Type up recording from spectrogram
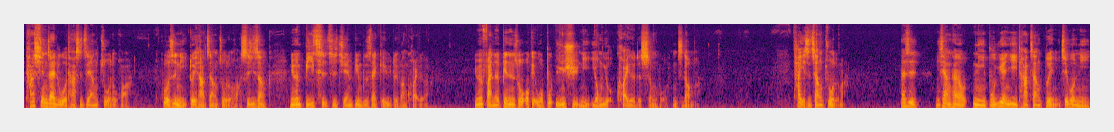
他现在如果他是这样做的话，或者是你对他这样做的话，实际上你们彼此之间并不是在给予对方快乐啊，你们反而变成说，OK，我不允许你拥有快乐的生活，你知道吗？他也是这样做的嘛，但是你想想看哦，你不愿意他这样对你，结果你。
